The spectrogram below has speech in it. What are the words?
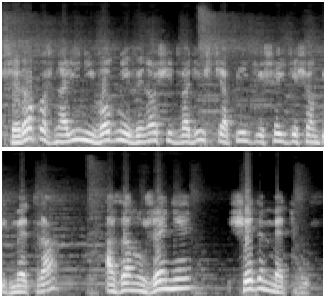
Szerokość na linii wodnej wynosi 25,6 metra, a zanurzenie 7 metrów.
